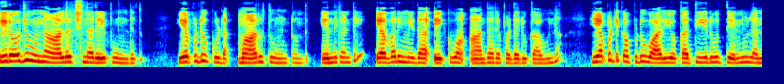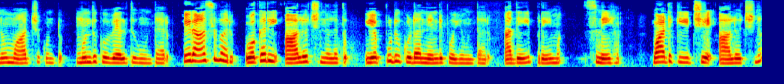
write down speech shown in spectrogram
ఈరోజు ఉన్న ఆలోచన రేపు ఉండదు. ఎప్పుడూ కూడా మారుతూ ఉంటుంది. ఎందుకంటే ఎవరి మీద ఎక్కువ ఆధారపడరు కావున ఎప్పటికప్పుడు వారి యొక్క తీరు తెన్నులను మార్చుకుంటూ ముందుకు వెళ్తూ ఉంటారు. ఈ రాశి వారు ఒకరి ఆలోచనలతో ఎప్పుడూ కూడా నిండిపోయి ఉంటారు. అదే ప్రేమ స్నేహం. వాటికి ఇచ్చే ఆలోచన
